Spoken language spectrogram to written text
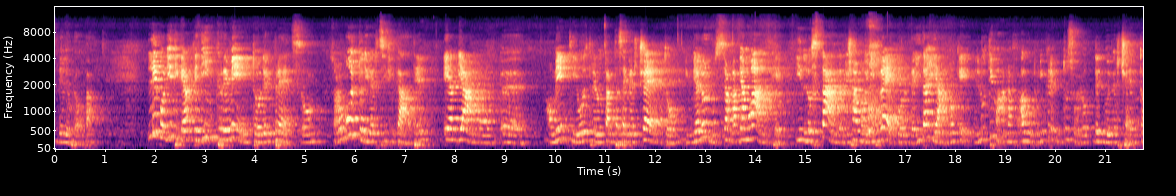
dell'Europa. Le politiche anche di incremento del prezzo sono molto diversificate e abbiamo eh, aumenti oltre l'86% in Bielorussia, ma abbiamo anche il, lo standard, diciamo il record italiano che nell'ultimo anno ha avuto un incremento solo del 2%.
